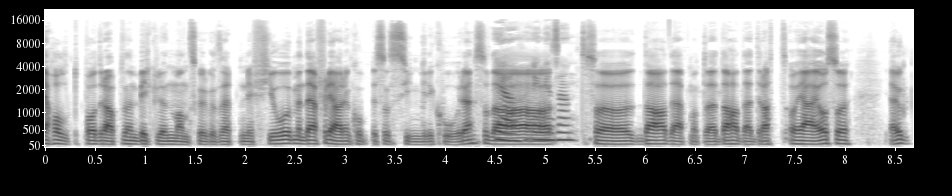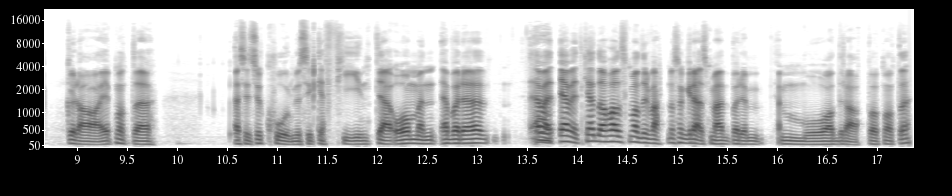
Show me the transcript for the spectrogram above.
Jeg holdt på å dra på den Birkelund Mannsgård-konserten i fjor, men det er fordi jeg har en kompis som synger i koret. Så da, Ja, så da hadde jeg på en måte Da hadde jeg dratt. Og jeg er jo også Jeg er jo glad i på en måte Jeg syns jo kormusikk er fint, jeg òg, men jeg bare jeg vet, jeg vet ikke, Det har liksom aldri vært noe sånn greie som jeg bare jeg må dra på. på en måte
